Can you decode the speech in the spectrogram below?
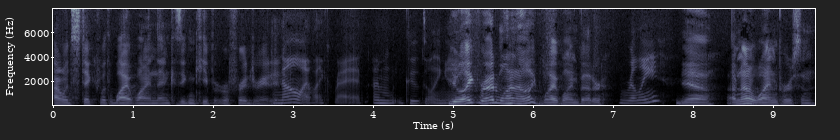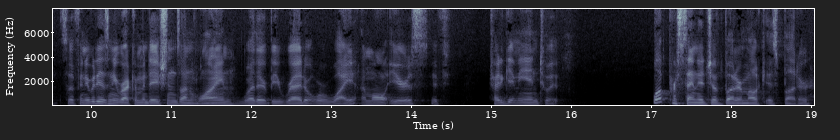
I would stick with white wine then because you can keep it refrigerated. No, I like red. I'm googling it. You like red wine? I like white wine better. really? Yeah, I'm not a wine person. So if anybody has any recommendations on wine, whether it be red or white, I'm all ears. If try to get me into it. What percentage of buttermilk is butter?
